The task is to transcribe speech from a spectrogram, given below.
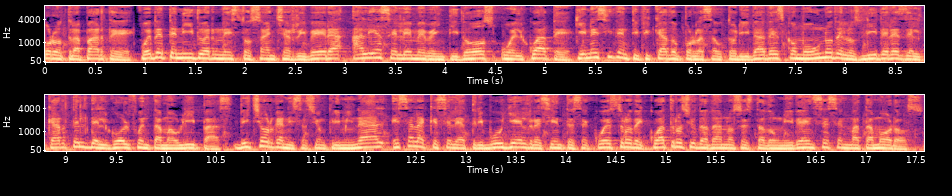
Por otra parte, fue detenido Ernesto Sánchez Rivera, alias el M22 o el Cuate, quien es identificado por las autoridades como uno de los líderes del cártel del Golfo en Tamaulipas. Dicha organización criminal es a la que se le atribuye el reciente secuestro de cuatro ciudadanos estadounidenses en Matamoros.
